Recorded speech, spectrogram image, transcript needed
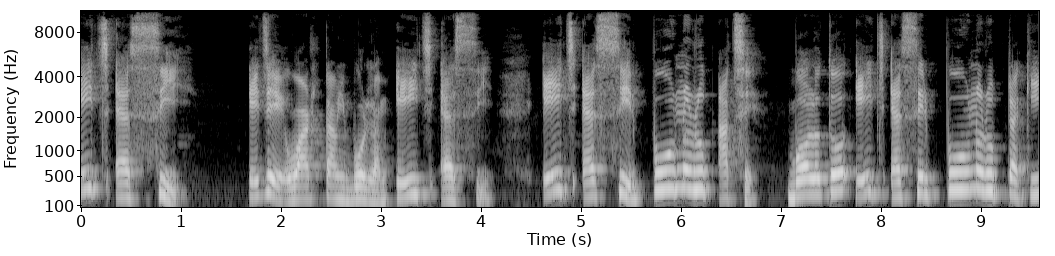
এইচ এস সি এই যে ওয়ার্ডটা আমি বললাম H S C H S সির পূর্ণরূপ আছে। বলো তো এইচ এস সির পূর্ণরূপটা কি?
